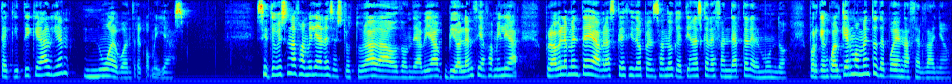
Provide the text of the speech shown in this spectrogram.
te critique alguien nuevo, entre comillas. Si tuviese una familia desestructurada o donde había violencia familiar, probablemente habrás crecido pensando que tienes que defenderte del mundo, porque en cualquier momento te pueden hacer daño.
